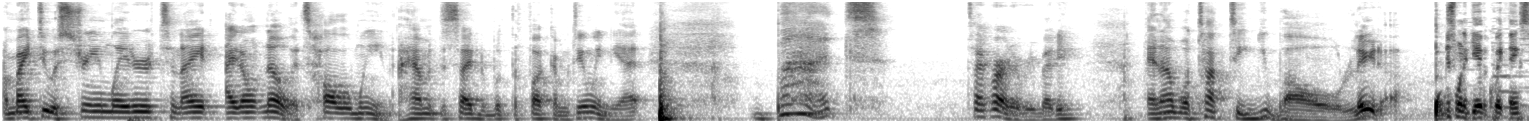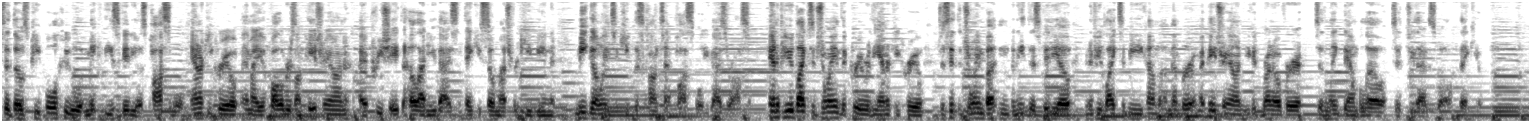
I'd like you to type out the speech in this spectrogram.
I might do a stream later tonight. I don't know. It's Halloween. I haven't decided what the fuck I'm doing yet. But type hard, everybody. And I will talk to you all later. Just want to give a quick thanks to those people who make these videos possible. Anarchy Crew and my followers on Patreon. I appreciate the hell out of you guys. And thank you so much for keeping me going to keep this content possible. You guys are awesome. And if you'd like to join the crew or the Anarchy Crew, just hit the join button beneath this video. And if you'd like to become a member of my Patreon, you can run over to the link down below to do that as well. Thank you.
